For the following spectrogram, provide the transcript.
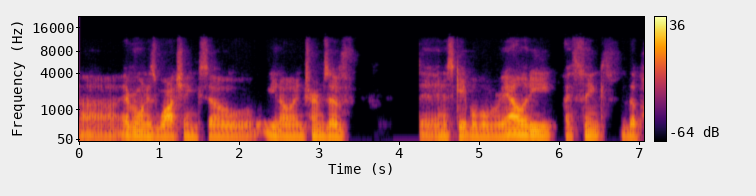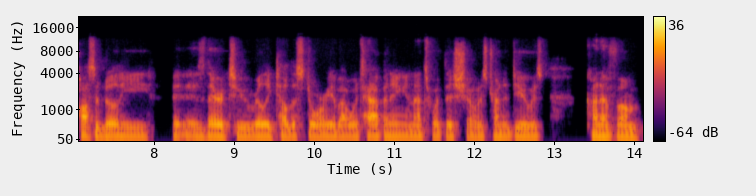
uh everyone is watching so you know in terms of the inescapable reality. I think the possibility is there to really tell the story about what's happening, and that's what this show is trying to do: is kind of um,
